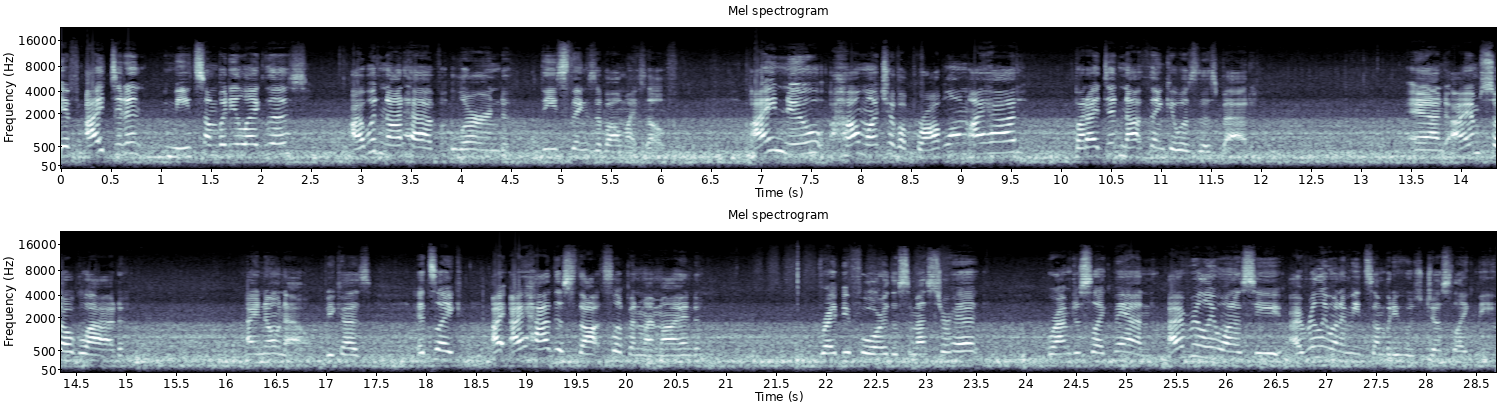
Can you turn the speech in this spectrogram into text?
if I didn't meet somebody like this, I would not have learned these things about myself. I knew how much of a problem I had, but I did not think it was this bad. And I am so glad I know now because it's like I, I had this thought slip in my mind right before the semester hit where I'm just like, man, I really want to see, I really want to meet somebody who's just like me.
